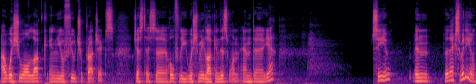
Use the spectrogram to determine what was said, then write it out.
I wish you all luck in your future projects, just as uh, hopefully you wish me luck in this one. And uh, yeah, see you in the next video.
